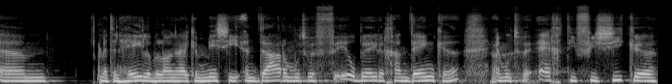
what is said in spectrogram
Um, met een hele belangrijke missie. En daarom moeten we veel breder gaan denken. En moeten we echt die fysieke,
